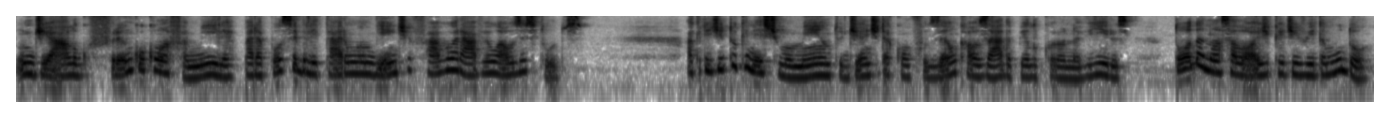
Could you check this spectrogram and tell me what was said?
um diálogo franco com a família para possibilitar um ambiente favorável aos estudos. Acredito que neste momento, diante da confusão causada pelo coronavírus, toda a nossa lógica de vida mudou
